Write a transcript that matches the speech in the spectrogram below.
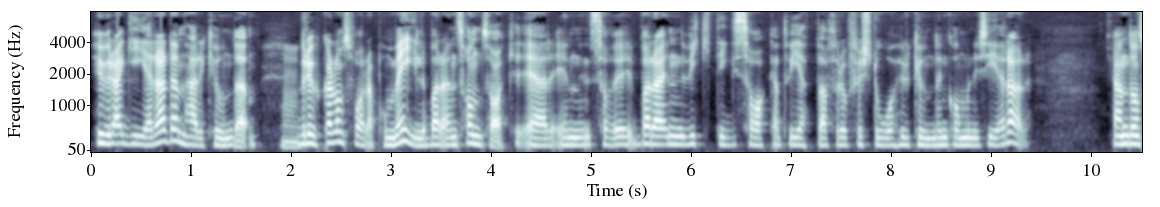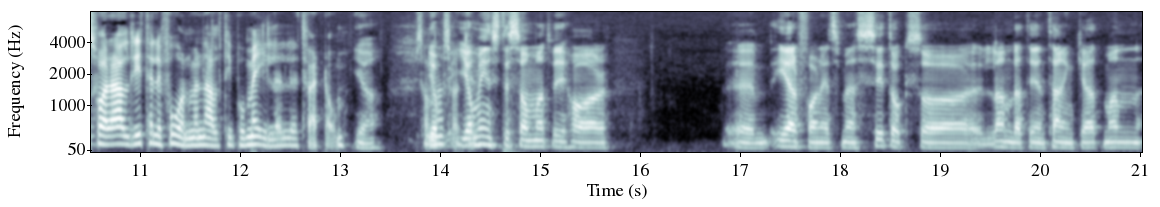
hur agerar den här kunden? Mm. Brukar de svara på mail? Bara en sån sak är en, så, bara en viktig sak att veta för att förstå hur kunden kommunicerar. De svarar aldrig i telefon men alltid på mail eller tvärtom. Ja. Jag, jag minns det som att vi har eh, erfarenhetsmässigt också landat i en tanke att man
